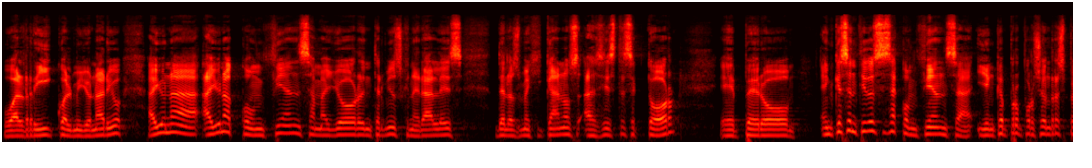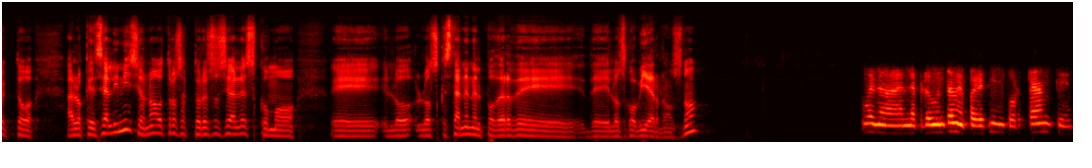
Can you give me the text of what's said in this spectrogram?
o, al rico, al millonario, hay una, hay una confianza mayor en términos generales de los mexicanos hacia este sector, eh, pero ¿en qué sentido es esa confianza y en qué proporción respecto a lo que decía al inicio, ¿no? Otros actores sociales como eh, lo, los que están en el poder de, de los gobiernos, ¿no? Bueno, la pregunta me parece importante.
